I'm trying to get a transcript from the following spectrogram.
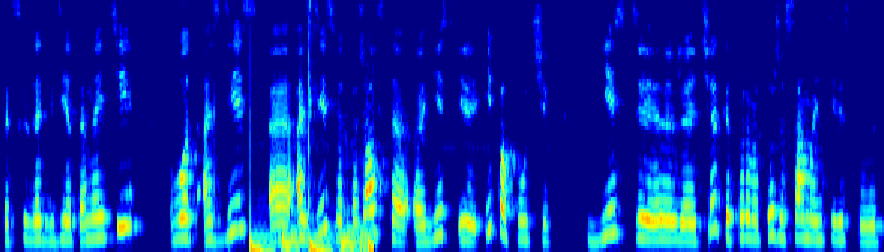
так сказать, где-то найти. Вот, а здесь, э, а здесь вот, пожалуйста, есть и попутчик, есть человек, которого тоже самое интересует.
